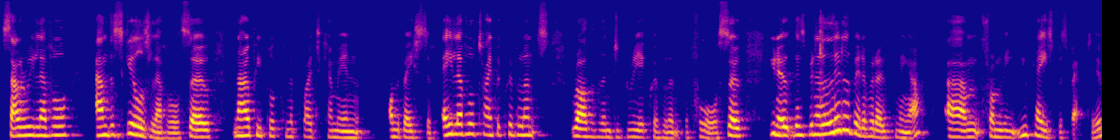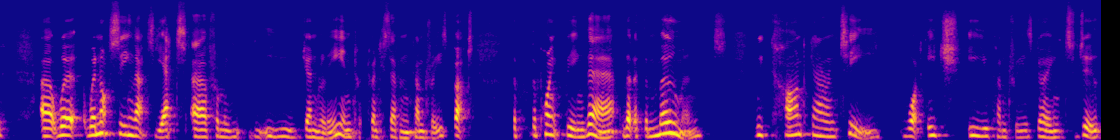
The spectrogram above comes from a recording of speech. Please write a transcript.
salary level and the skills level. So now people can apply to come in on the basis of A-level type equivalents rather than degree equivalent before. So, you know, there's been a little bit of an opening up um, from the UK's perspective. Uh, we're, we're not seeing that yet uh, from a, the EU generally in 27 countries, but the, the point being there that at the moment, we can't guarantee what each EU country is going to do.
